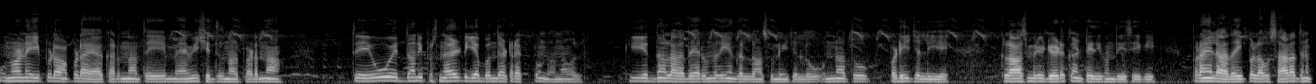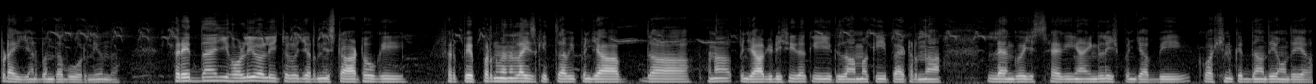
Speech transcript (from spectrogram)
ਉਹਨਾਂ ਨੇ ਹੀ ਪੜਾ ਪੜਾਇਆ ਕਰਨਾ ਤੇ ਮੈਂ ਵੀ ਸ਼ਿੱਦਤ ਨਾਲ ਪੜ੍ਹਨਾ। ਤੇ ਉਹ ਇਦਾਂ ਦੀ ਪਰਸਨੈਲਿਟੀ ਆ ਬੰਦਾ ਅਟਰੈਕਟ ਹੁੰਦਾ ਉਹਨਾਂ ਵੱਲ। ਕਿ ਇਦਾਂ ਲੱਗਦਾ ਯਾਰ ਉਹਨਾਂ ਦੀਆਂ ਗੱਲਾਂ ਸੁਣੀ ਚੱਲੋ, ਉਹਨਾਂ ਤੋਂ ਪੜ੍ਹੀ ਚੱਲੀਏ। ਕਲਾਸ ਮੇਰੀ ਡੇਢ ਘੰਟੇ ਦੀ ਹੁੰਦੀ ਸੀਗੀ, ਪਰ ਐਂ ਲੱਗਦਾ ਸੀ ਭਲਾ ਉਹ ਸਾਰਾ ਦਿਨ ਪੜ੍ਹਾਈ ਜਾਣ ਬੰਦਾ ਬੋਰ ਨਹੀਂ ਹੁੰਦਾ। ਫਿਰ ਇਦਾਂ ਜੀ ਹੌਲੀ ਹੌਲੀ ਚਲੋ ਜਰਨੀ ਸਟਾਰਟ ਹੋ ਗਈ, ਫਿਰ ਪੇਪਰ ਨੂੰ ਐਨਾਲਾਈਜ਼ ਕੀਤਾ ਵੀ ਪੰਜਾਬ ਦਾ, ਹਨਾ, ਪੰਜਾਬ ਜੁਡੀਸ਼ਰੀ ਦਾ ਕੀ ਐਗਜ਼ਾਮ ਆ, ਕੀ ਪੈਟਰਨ ਆ ਲੈਂਗੁਏਜਸ ਹੈਗੀਆਂ ਇੰਗਲਿਸ਼ ਪੰਜਾਬੀ ਕੁਐਸਚਨ ਕਿੱਦਾਂ ਦੇ ਆਉਂਦੇ ਆ।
